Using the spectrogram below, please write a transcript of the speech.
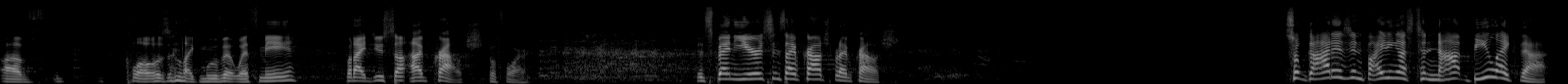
of clothes and like move it with me, but I do some, I've crouched before. It's been years since I've crouched, but I've crouched. So God is inviting us to not be like that.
